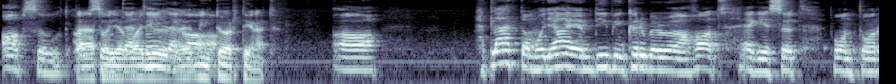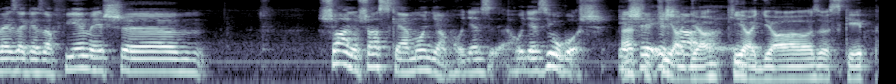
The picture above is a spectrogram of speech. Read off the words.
Abszolút, Tehát, abszolút. hogy, Tehát vagy tényleg ö, a, mint történet. a, hát láttam, hogy IMDb-n körülbelül a 6,5 ponton rezeg ez a film, és sajnos azt kell mondjam, hogy ez, hogy ez jogos. Hát és, és kiadja, a, kiadja az összkép.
